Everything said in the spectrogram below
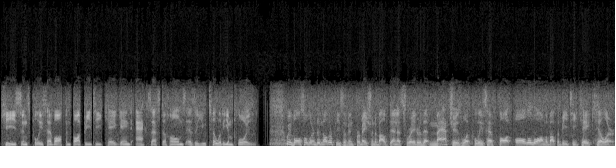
Key since police have often thought BTK gained access to homes as a utility employee. We've also learned another piece of information about Dennis Rader that matches what police have thought all along about the BTK killer.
